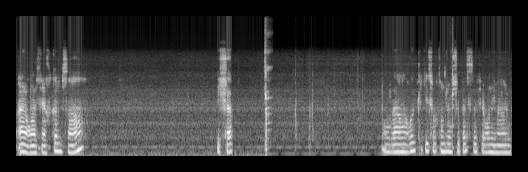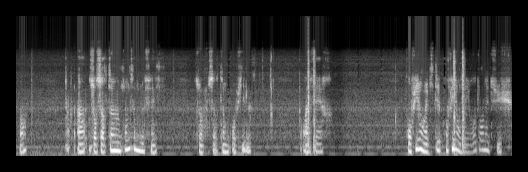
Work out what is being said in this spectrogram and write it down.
Alors, on va faire comme ça. Échappe. On va recliquer sur le conduire, je sais pas si ça fait redémarrer ou pas. Ah, sur certains comptes ça me le fait. Sur certains profils. On va faire. Profil, on va quitter le profil, on va y retourner dessus.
